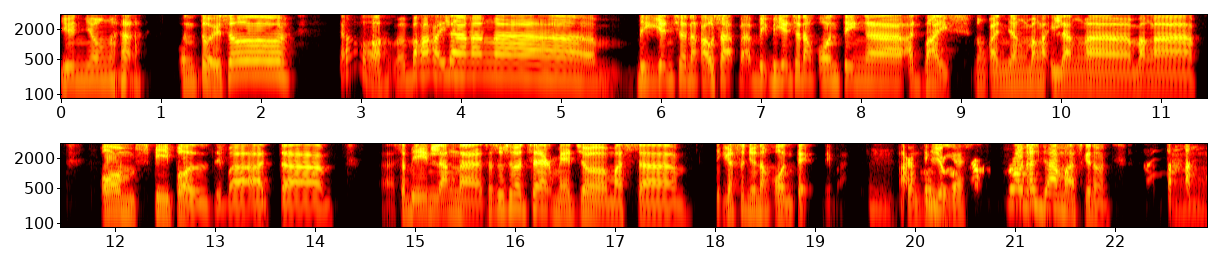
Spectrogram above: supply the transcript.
Yun yung ah, punto eh. So, ewan ko, baka kailangang ah, bigyan siya ng kausap, bi- bigyan siya ng konting ah, advice nung kanyang mga ilang ah, mga comms people, 'di ba? At ah, sabihin lang na sa susunod sir, medyo mas ah, tigasan niyo ng konti, 'di ba? Hmm. Parang Konting tigas. Ronald Llamas ganun. Ah.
